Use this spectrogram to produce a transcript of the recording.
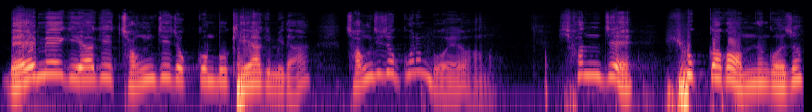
매매계약이 정지조건부 계약입니다. 정지조건은 뭐예요? 현재 효과가 없는 거죠.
